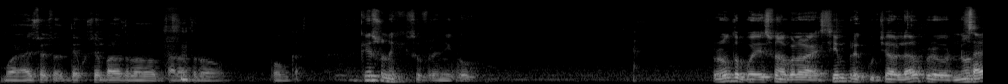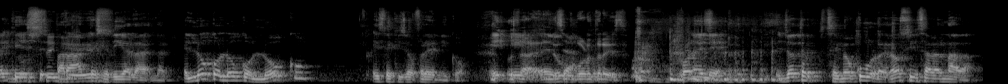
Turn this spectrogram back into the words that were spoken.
Bueno, eso es discusión para otro, para otro podcast. ¿Qué es un esquizofrénico? Pregunto, pues es una palabra que siempre escuché hablar, pero no, ¿Sabes qué no es? sé Para qué antes es. que diga la, la- El loco, loco, loco es esquizofrénico. Eh, O sea, eh, o loco sea, por tres. Ponele, yo te- se me ocurre, ¿no? Sin saber nada.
